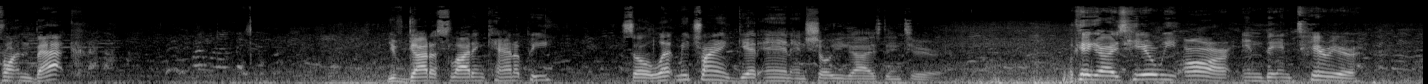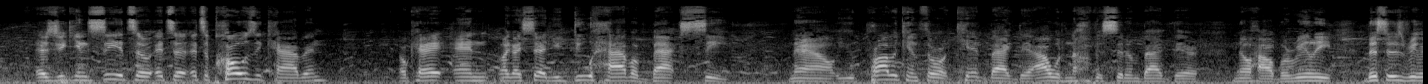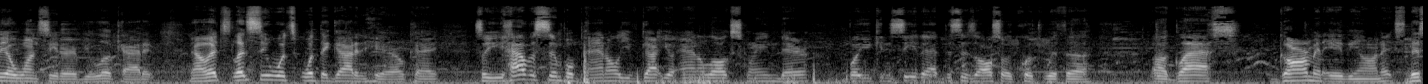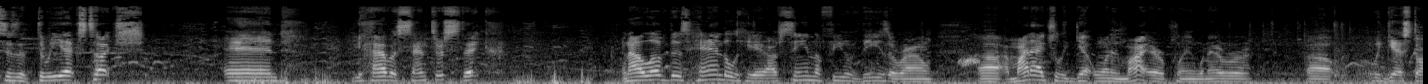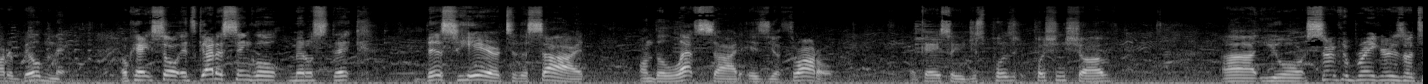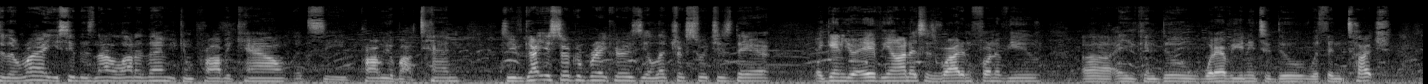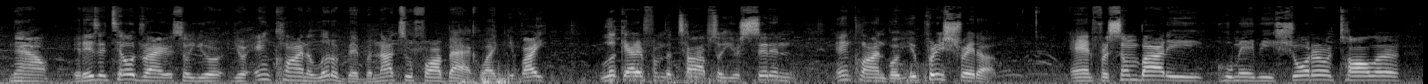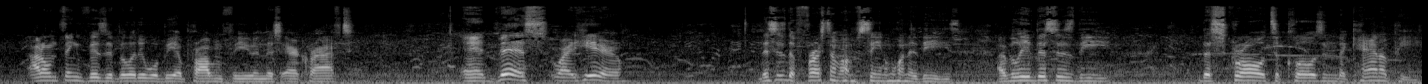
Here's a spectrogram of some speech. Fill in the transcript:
front and back. You've got a sliding canopy. So let me try and get in and show you guys the interior. Okay guys, here we are in the interior. As you can see, it's a it's a it's a cozy cabin. Okay, and like I said, you do have a back seat. Now, you probably can throw a kid back there. I would not be sitting back there no how, but really this is really a one-seater if you look at it. Now, let's let's see what's what they got in here, okay? So you have a simple panel. You've got your analog screen there, but you can see that this is also equipped with a, a glass Garmin avionics. This is a 3X touch, and you have a center stick. And I love this handle here. I've seen a few of these around. Uh, I might actually get one in my airplane whenever uh, we get started building it. Okay, so it's got a single middle stick. This here to the side on the left side is your throttle. Okay, so you just push, push and shove. Uh, your circuit breakers are to the right. You see there's not a lot of them. You can probably count, let's see, probably about 10. So you've got your circuit breakers, the electric switches there. Again, your avionics is right in front of you. Uh, and you can do whatever you need to do within touch. Now, it is a tail dragger, so you're you're inclined a little bit, but not too far back. Like if I look at it from the top. So you're sitting inclined, but you're pretty straight up. And for somebody who may be shorter or taller, I don't think visibility will be a problem for you in this aircraft. And this right here, this is the first time I'm seeing one of these. I believe this is the the scroll to closing the canopy.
